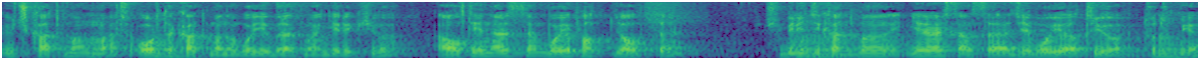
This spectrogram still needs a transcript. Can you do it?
3 katman var. Orta katmana boya bırakman gerekiyor. Alta inersen boya patlıyor altta. Şu birinci katmana girersen sadece boya atıyor, tutmuyor.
